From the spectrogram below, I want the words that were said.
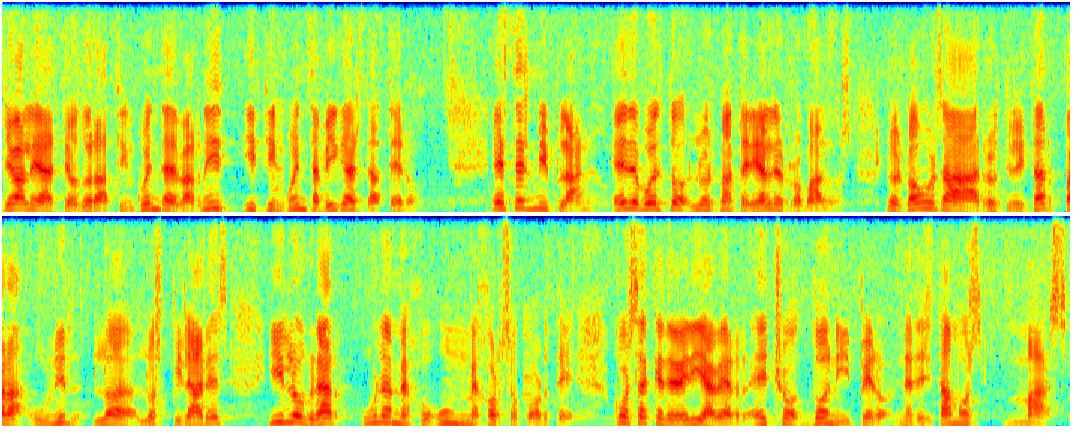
llévale a Teodora 50 de barniz y 50 vigas de acero. Este es mi plan. He devuelto los materiales robados. Los vamos a reutilizar para unir los pilares y lograr un mejor soporte. Cosa que debería haber hecho Donny, pero necesitamos más.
